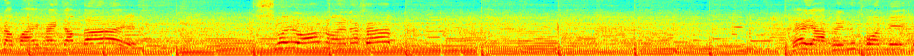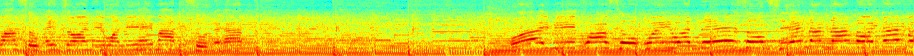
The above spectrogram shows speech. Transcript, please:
งต่อไปใครจำได้ ช่วยร้องหน่อยนะครับ แค่อยากเห็นทุกคนมีความสุข enjoy ในวันนี้ให้มากที่สุดนะครับใครมีความสุขในวันนี้ส่งเสียงดังๆหน่อยได้ไหม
